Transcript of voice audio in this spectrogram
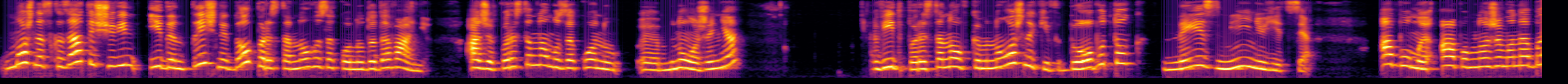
Можна сказати, що він ідентичний до переставного закону додавання. Адже в переставному закону е, множення від перестановки множників добуток не змінюється. Або ми А помножимо на Б,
